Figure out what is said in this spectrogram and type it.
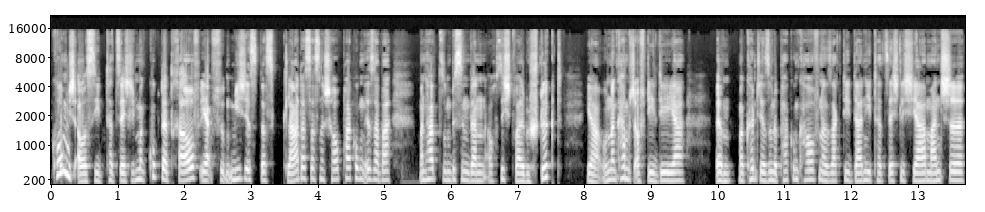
komisch aussieht tatsächlich. Man guckt da drauf, ja, für mich ist das klar, dass das eine Schaupackung ist, aber man hat so ein bisschen dann auch Sichtwahl bestückt. Ja, und dann kam ich auf die Idee, ja, ähm, man könnte ja so eine Packung kaufen. Da sagt die Dani tatsächlich, ja, manche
